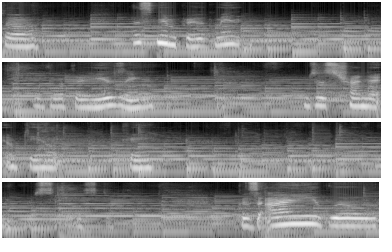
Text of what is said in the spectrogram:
so, that's an improvement of what they're using. I'm just trying to empty out. Okay. because I will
